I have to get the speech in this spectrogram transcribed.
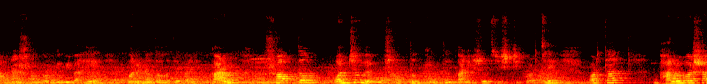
আপনার সম্পর্কে বিবাহে পরিণত হতে পারে। কারণ সপ্তম, পঞ্চম এবং সপ্তম কিন্তু কানেকশন সৃষ্টি করছে। অর্থাৎ ভালোবাসা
